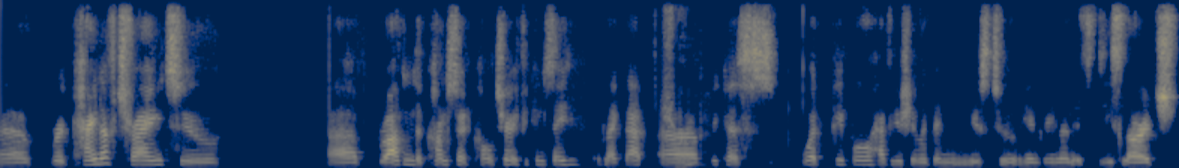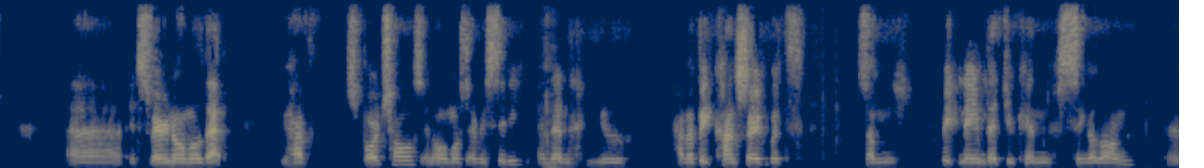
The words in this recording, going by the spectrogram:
uh, we're kind of trying to uh, broaden the concert culture, if you can say it like that, uh, Sure. because what people have usually been used to here in Greenland is these large. Uh, it's very normal that you have sports halls in almost every city, and Mhm. then you have a big concert with some big name that you can sing along, uh,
